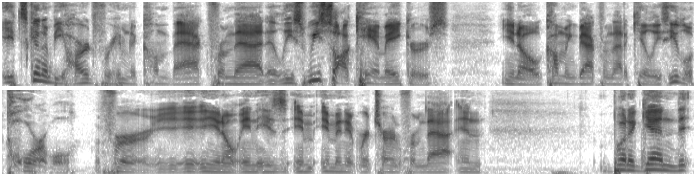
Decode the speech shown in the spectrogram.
it's going to be hard for him to come back from that. At least we saw Cam Akers, you know, coming back from that Achilles. He looked horrible for you know in his Im- imminent return from that. And but again, th-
